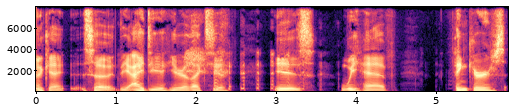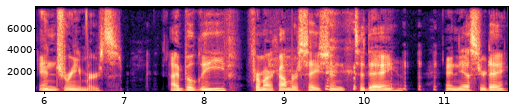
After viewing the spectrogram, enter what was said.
Okay, so the idea here, Alexia, is we have thinkers and dreamers. I believe from our conversation today and yesterday,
